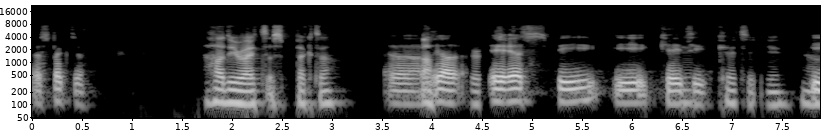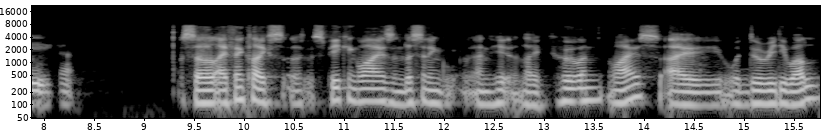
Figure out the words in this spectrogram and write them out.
aspekte. How do you write Aspekte? Uh, Ah, yeah. A S P E K T yeah. E. Yeah. So I think like uh, speaking wise and listening and he, like hören wise, I would do really well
